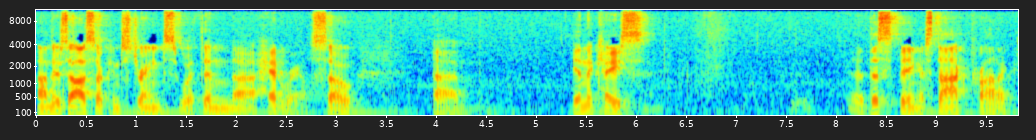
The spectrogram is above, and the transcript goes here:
Um, There's also constraints within the headrail. So um, in the case, uh, this being a stock product,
